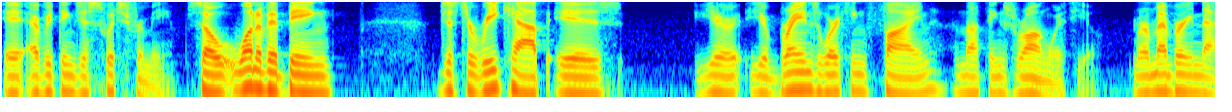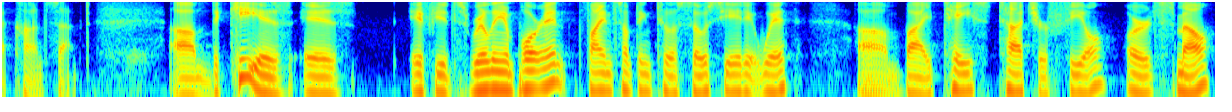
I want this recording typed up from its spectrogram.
it, everything just switched for me. So one of it being just to recap is your your brain's working fine nothing's wrong with you remembering that concept um, the key is is if it's really important find something to associate it with um, by taste touch or feel or smell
